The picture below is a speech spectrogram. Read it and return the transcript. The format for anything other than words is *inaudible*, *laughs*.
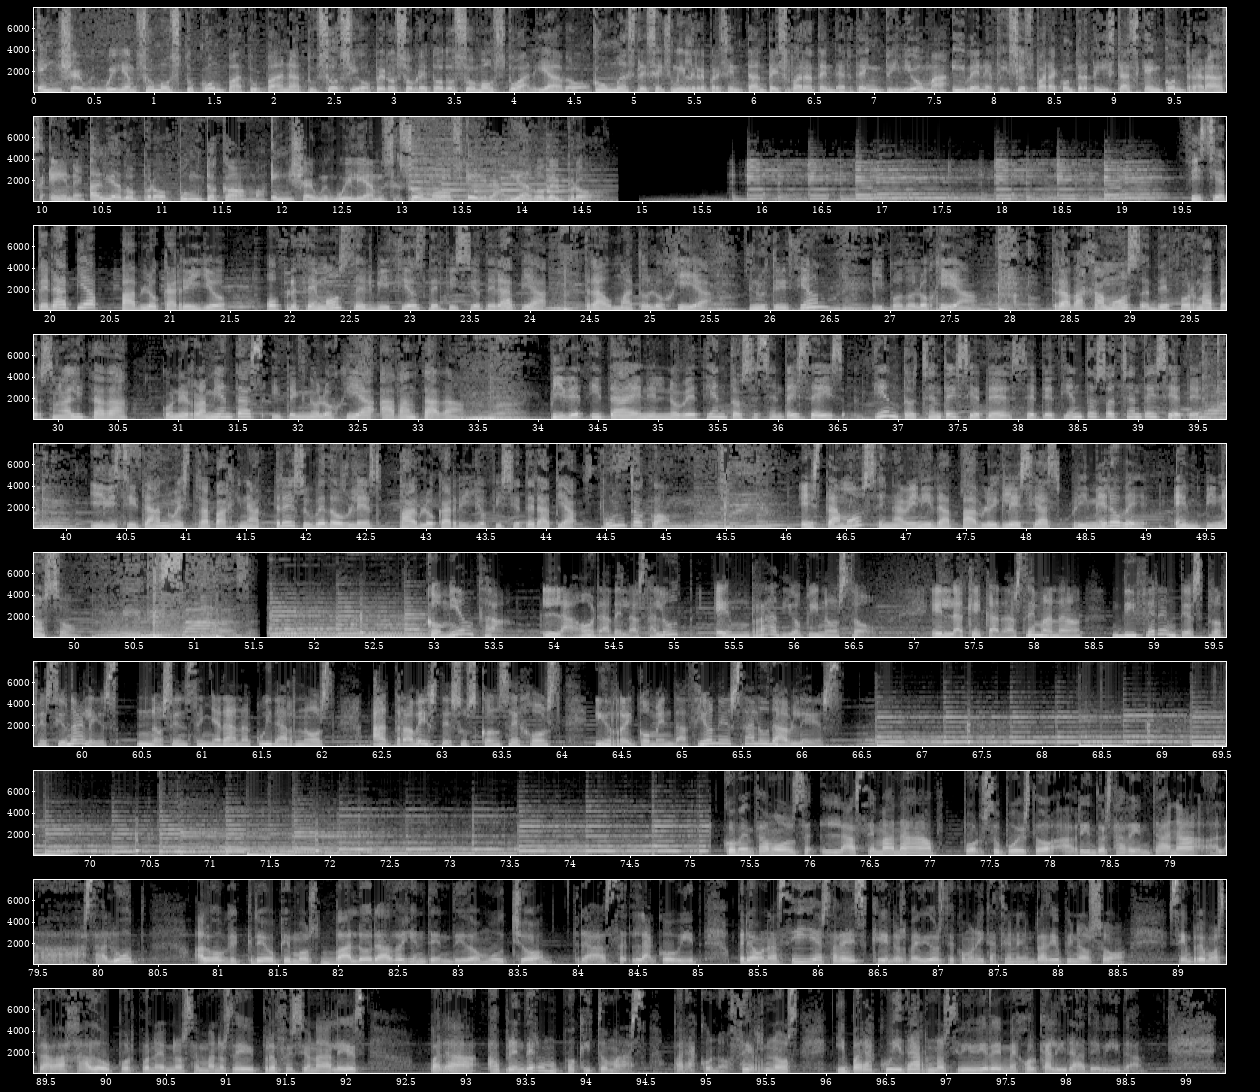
En Sherwin Williams somos tu compa, tu pana, tu socio, pero sobre todo somos tu aliado, con más de 6.000 representantes para atenderte en tu idioma y beneficios para contratistas que encontrarás en aliadopro.com. En Sherwin Williams somos el aliado del PRO. Fisioterapia Pablo Carrillo. Ofrecemos servicios de fisioterapia, traumatología, nutrición y podología. Trabajamos de forma personalizada con herramientas y tecnología avanzada. Pide cita en el 966-187-787 y visita nuestra página www.pablocarrillofisioterapia.com. Estamos en Avenida Pablo Iglesias, primero B, en Pinoso. Comienza la hora de la salud en Radio Pinoso en la que cada semana diferentes profesionales nos enseñarán a cuidarnos a través de sus consejos y recomendaciones saludables. Comenzamos la semana, por supuesto, abriendo esta ventana a la salud, algo que creo que hemos valorado y entendido mucho tras la COVID. Pero aún así, ya sabéis que en los medios de comunicación en Radio Pinoso siempre hemos trabajado por ponernos en manos de profesionales para aprender un poquito más, para conocernos y para cuidarnos y vivir en mejor calidad de vida.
